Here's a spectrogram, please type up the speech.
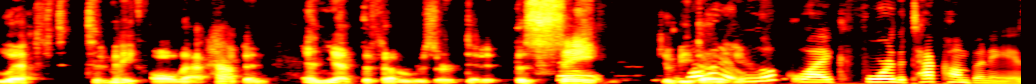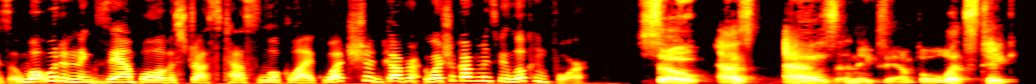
lift to make all that happen, and yet the Federal Reserve did it. The same can be what done here. What would it look like for the tech companies? What would an example of a stress test look like? What should, govern- what should governments be looking for? So, as as an example, let's take,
